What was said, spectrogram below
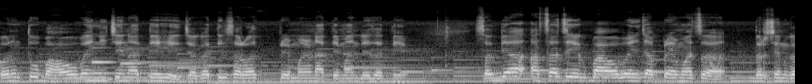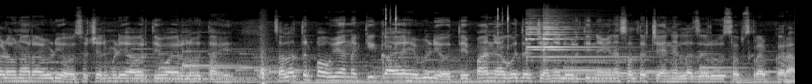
परंतु भावा बहिणीचे नाते हे जगातील सर्वात प्रेमळ नाते मानले जाते. सध्या असाच एक भावा बहिणीच्या प्रेमाचा दर्शन घडवणारा व्हिडिओ सोशल मीडियावरती व्हायरल होत आहे. चला तर पाहूया नक्की काय आहे व्हिडिओ. ते पाहण्या अगोदर चॅनेलवरती नवीन असाल तर चॅनेलला जरूर सबस्क्राईब करा.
